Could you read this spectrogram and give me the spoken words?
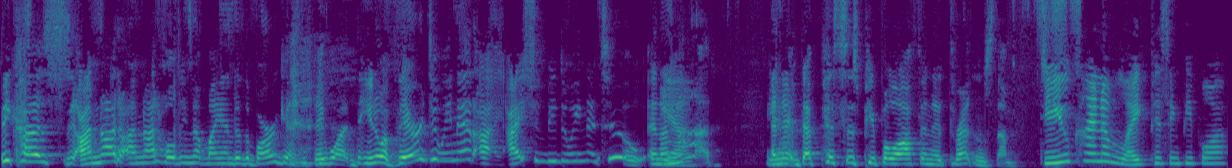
Because I'm not I'm not holding up my end of the bargain. They want you know if they're doing it, I, I should be doing it too, and I'm Yeah. not. And Yeah. it, that pisses people off and it threatens them. Do you kind of like pissing people off?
